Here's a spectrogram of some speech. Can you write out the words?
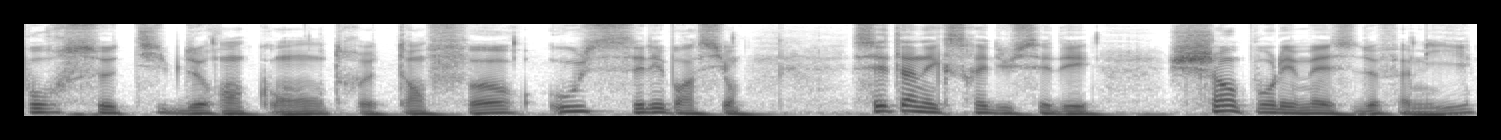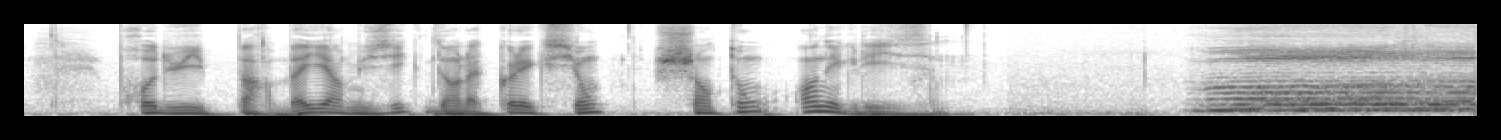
pour ce type de rencontre, temps fort ou célébration. C'est un extrait du CD Chants pour les messes de famille, produit par Bayard Musique dans la collection Chantons en Église. Aujourd'hui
